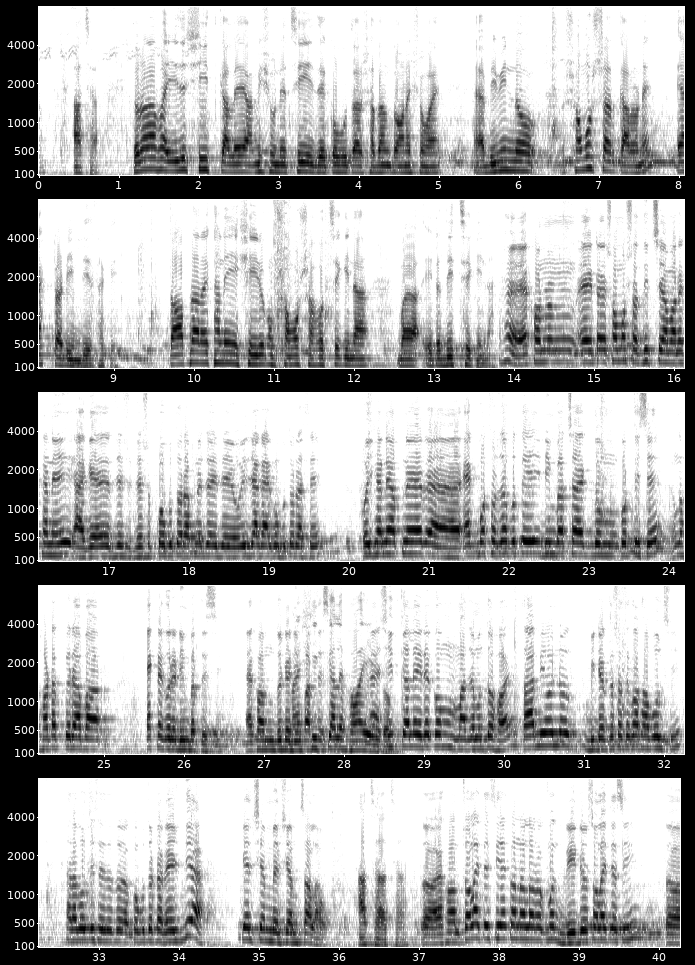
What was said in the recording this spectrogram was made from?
আচ্ছা। তো রানা ভাই এই যে শীতকালে আমি শুনেছি যে কবুতর সাধারণত অনেক সময় বিভিন্ন সমস্যার কারণে একটা ডিম দিয়ে থাকে। তো আপনার এখানে সেই রকম সমস্যা হচ্ছে কিনা বা এটা দিচ্ছে কিনা? হ্যাঁ এখন এটা সমস্যা দিচ্ছে আমার এখানে। আগে যেসব কবুতর আপনি যে যে ওই জায়গায় কবুতর আছে ওইখানে আপনার এক বছর যাবতেই ডিম বাচ্চা একদম করতেছে। কিন্তু হঠাৎ করে আবার একটা করে ডিম পারতেছে এখন দুইটা ডিম মানে পারতেছে শীতকালে হয় হ্যাঁ এরকম? শীতকালে এরকম মাঝে মধ্যে হয়। তা আমি অন্য বিডারদের সাথে কথা বলছি। তারা বলতেছে যে কবুতরটা রেস্ট দিয়া ক্যালসিয়াম ম্যালসিয়াম চালাও। আচ্ছা আচ্ছা। তো এখন চলাইতেছি এখন আল্লাহ রকম ব্রিডও চলাইতেছি। তো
